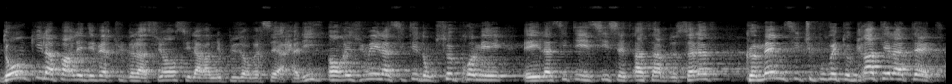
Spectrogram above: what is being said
donc il a parlé des vertus de la science il a ramené plusieurs versets à hadith en résumé il a cité donc ce premier et il a cité ici cet athar de salaf que même si tu pouvais te gratter la tête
